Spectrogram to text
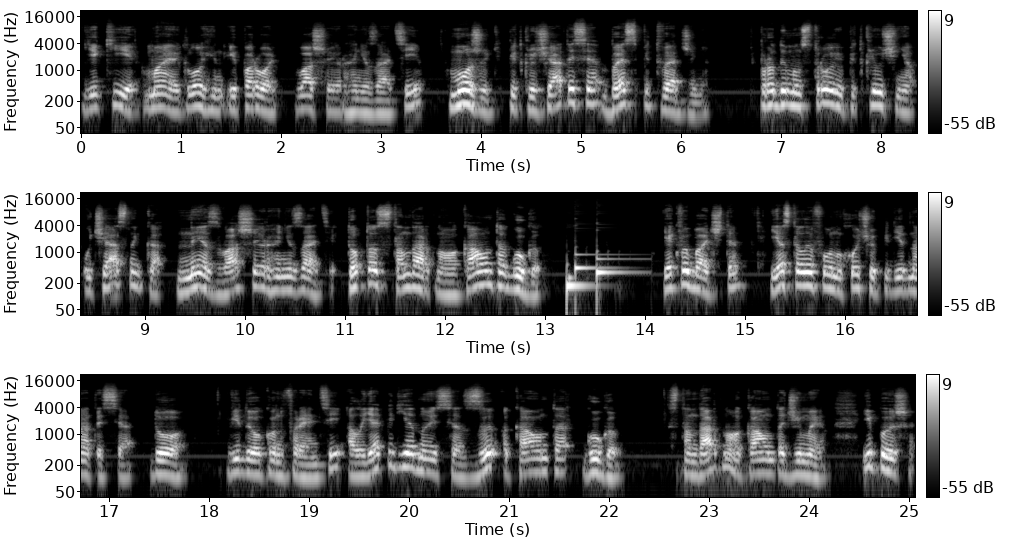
які мають логін і пароль вашої організації, можуть підключатися без підтвердження. Продемонструю підключення учасника не з вашої організації, тобто з стандартного аккаунта Google. Як ви бачите, я з телефону хочу під'єднатися до відеоконференції, але я під'єднуюся з аккаунта Google, стандартного аккаунта Gmail. І пише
